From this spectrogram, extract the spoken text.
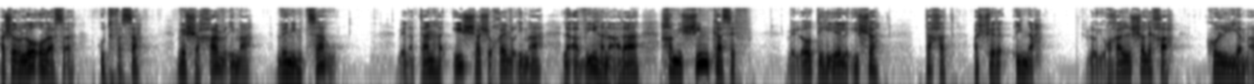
אשר לא אורסה, ותפסה, ושכב עמה, ונמצאו. ונתן האיש השוכב עמה לאבי הנערה חמישים כסף, ולא תהיה לאישה תחת אשר עינה, לא יוכל שלחה כל ימיו.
